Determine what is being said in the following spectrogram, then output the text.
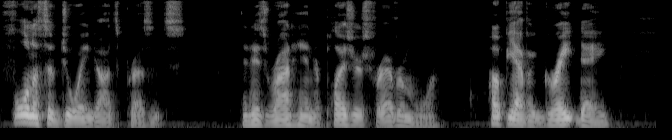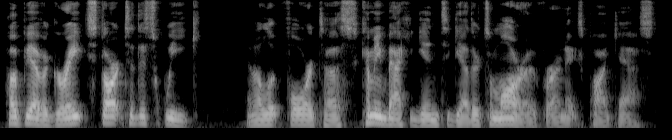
Fullness of joy in God's presence. In his right hand are pleasures forevermore. Hope you have a great day. Hope you have a great start to this week, and I look forward to us coming back again together tomorrow for our next podcast.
